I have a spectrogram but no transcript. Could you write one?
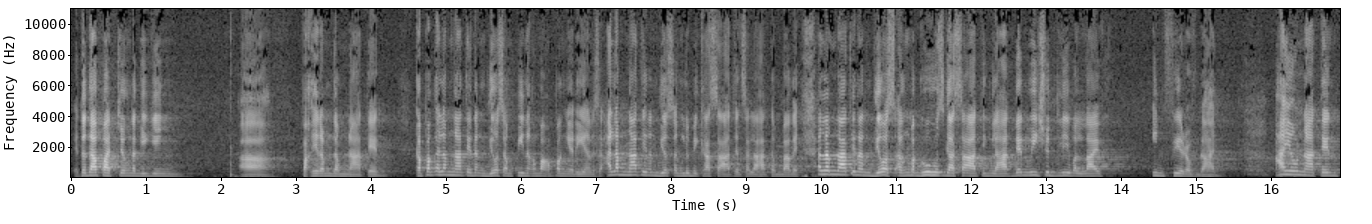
Ito dapat yung nagiging uh, pakiramdam natin Kapag alam natin ang Diyos ang pinakamakapangyarihan, alam natin ang Diyos ang lumikha sa atin sa lahat ng bagay, alam natin ang Diyos ang maghuhusga sa ating lahat, then we should live a life in fear of God. Ayaw natin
